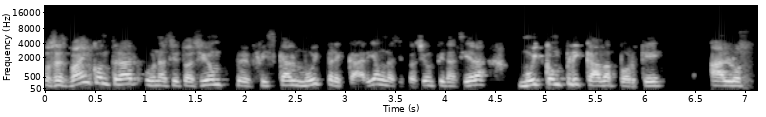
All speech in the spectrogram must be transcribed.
Entonces va a encontrar una situación eh, fiscal muy precaria, una situación financiera muy complicada porque a los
